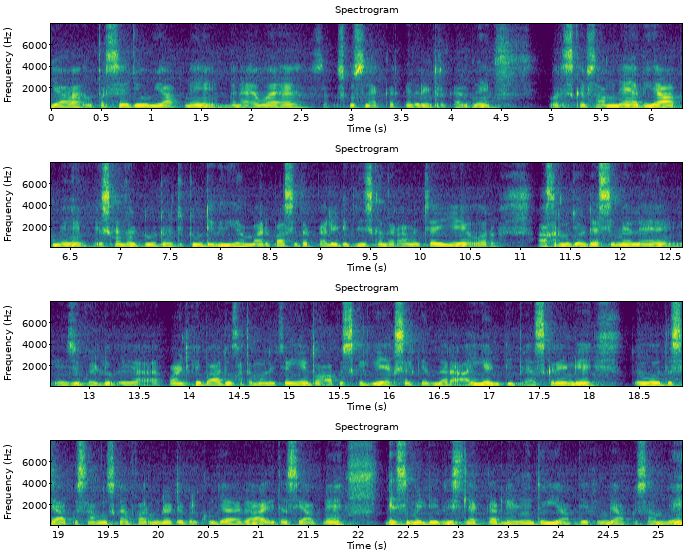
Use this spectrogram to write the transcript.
या ऊपर से जो भी आपने बनाया हुआ है, उसको सिलेक्ट करके इधर इंटर कर दें। और इसके सामने अभी आपने इसके अंदर टू ट्वेंटी टू डिग्री हमारे पास इधर पहले डिग्री इसके अंदर आना चाहिए और आखिर में जो डेसीमल हैं इजिक्वल टू पॉइंट के बाद वो ख़त्म होने चाहिए तो आप उसके लिए एक्सेल के अंदर आई एन टी प्रेस करेंगे तो इधर से आपके सामने उसका फार्मूला टेबल खुल जाएगा, इधर से आपने डेसीमल डिग्री सेलेक्ट कर लेनी तो ये आप देखेंगे आपके सामने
